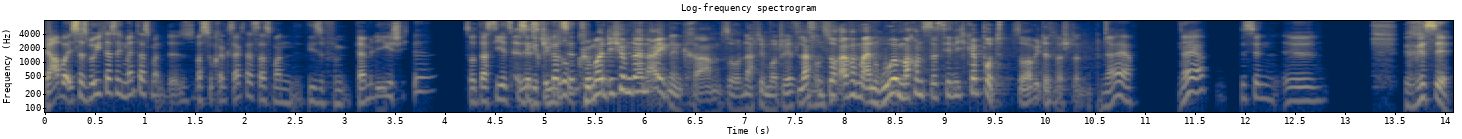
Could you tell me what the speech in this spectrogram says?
Ja, aber ist das wirklich das Segment, dass man, was du gerade gesagt hast, dass man diese Family-Geschichte, so dass die jetzt ein Es bisschen geht getriggert so, sind? kümmere dich um deinen eigenen Kram. So nach dem Motto, jetzt lass uns doch einfach mal in Ruhe, mach uns das hier nicht kaputt. So habe ich das verstanden. Naja, naja, bisschen äh, Risse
